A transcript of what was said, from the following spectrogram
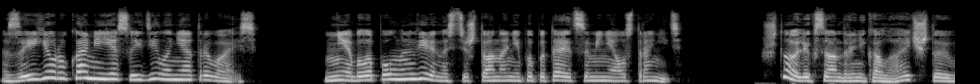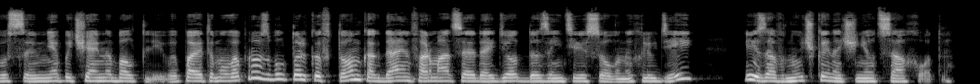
За ее руками я следила, не отрываясь. Не было полной уверенности, что она не попытается меня устранить. Что Александр Николаевич, что его сын необычайно болтливы, поэтому вопрос был только в том, когда информация дойдет до заинтересованных людей и за внучкой начнется охота.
